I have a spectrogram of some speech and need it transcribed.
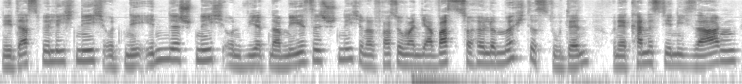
nee, das will ich nicht und nee, indisch nicht und vietnamesisch nicht. Und dann fragst du irgendwann, ja, was zur Hölle möchtest du denn? Und er kann es dir nicht sagen,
